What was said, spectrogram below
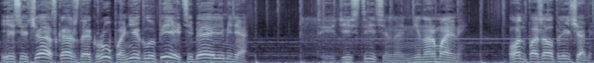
И сейчас каждая группа не глупее тебя или меня. Ты действительно ненормальный. Он пожал плечами.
